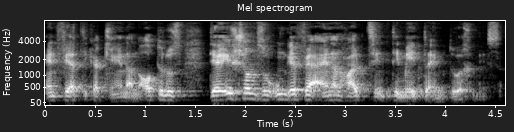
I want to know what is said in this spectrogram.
ein fertiger kleiner Nautilus. Der ist schon so ungefähr eineinhalb Zentimeter im Durchmesser.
